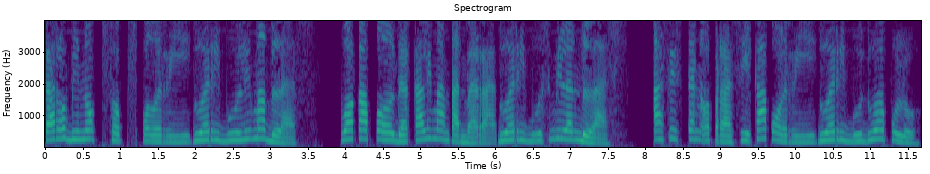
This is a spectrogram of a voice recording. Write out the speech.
Karobinop Sops Polri 2015 Wakapolda Kalimantan Barat 2019 Asisten Operasi Kapolri 2020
